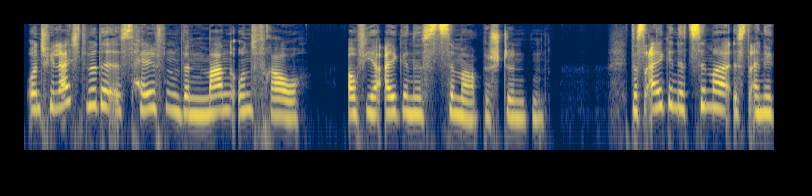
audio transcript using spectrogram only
Und vielleicht würde es helfen, wenn Mann und Frau auf ihr eigenes Zimmer bestünden. Das eigene Zimmer ist eine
